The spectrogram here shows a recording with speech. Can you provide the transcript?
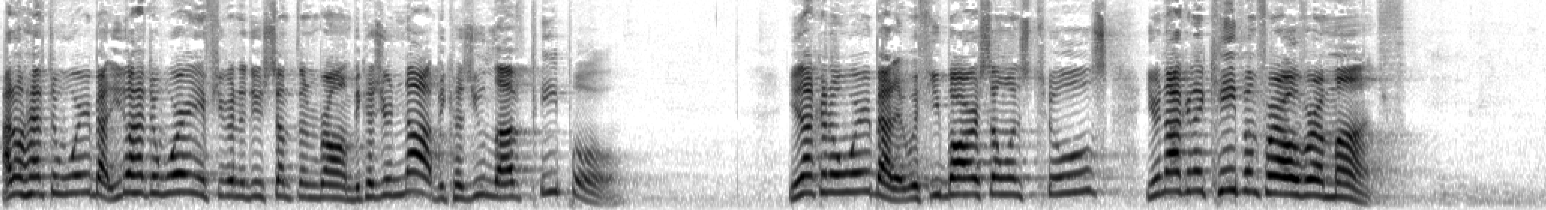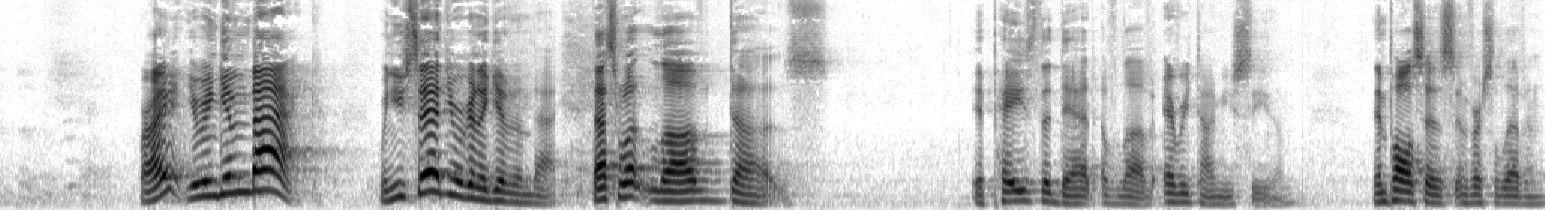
I don't have to worry about it. You don't have to worry if you're going to do something wrong because you're not, because you love people. You're not going to worry about it. If you borrow someone's tools, you're not going to keep them for over a month. Right? You're going to give them back when you said you were going to give them back. That's what love does. It pays the debt of love every time you see them. Then Paul says in verse 11,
